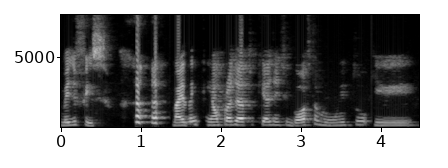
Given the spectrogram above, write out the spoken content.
meio difícil. Mas enfim, é um projeto que a gente gosta muito, que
